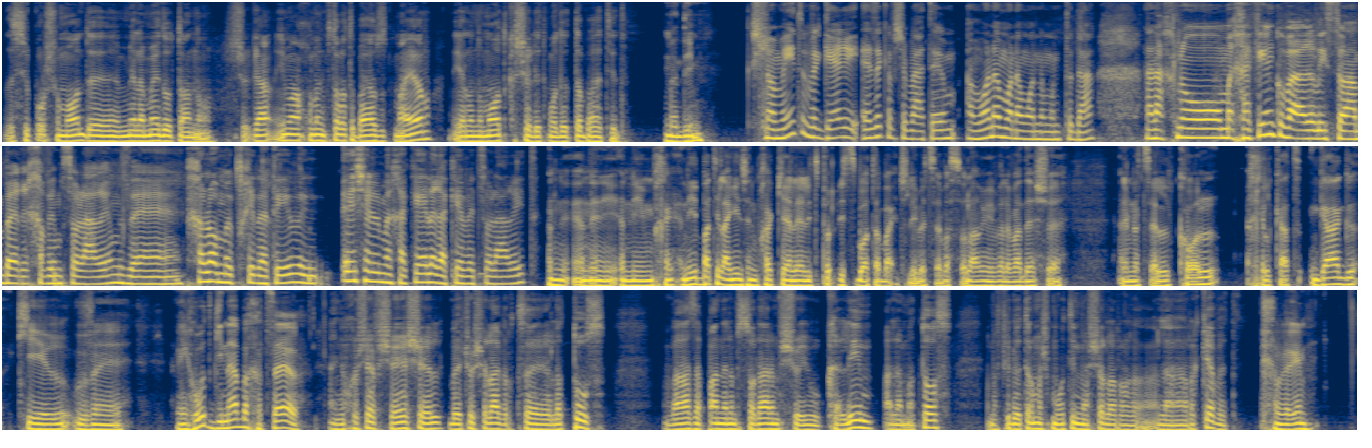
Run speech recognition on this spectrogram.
זה סיפור שמאוד uh, מלמד אותנו שגם אם אנחנו לא נפתור את הבעיה הזאת מהר יהיה לנו מאוד קשה להתמודד איתה בעתיד. מדהים. שלומית וגרי איזה כיף שבאתם המון המון המון המון תודה אנחנו מחכים כבר לנסוע ברכבים סולאריים זה חלום מבחינתי ואשל מחכה לרכבת סולארית. אני, אני, אני, אני באתי להגיד שאני מחכה לצבוע, לצבוע את הבית שלי בצבע סולארי ולוודא שאני מנצל כל חלקת גג קיר ו... ריהוט גינה בחצר. אני חושב שאשל באיזשהו שלב ירצה לטוס ואז הפאנלים סולאריים שיהיו קלים על המטוס הם אפילו יותר משמעותיים מאשר לרכבת. חברים,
